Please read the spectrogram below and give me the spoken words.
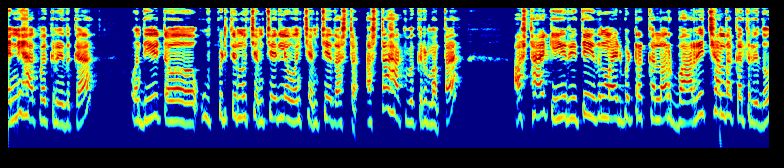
ಎಣ್ಣೆ ಹಾಕ್ಬೇಕ್ರಿ ಇದಕ್ಕೆ. ಒಂದು ಈಟು ಉಪ್ಪಿಟ್ಟು ತಿನ್ನೋ ಇಲ್ಲೇ ಒಂದು ಚಮಚೆದಷ್ಟು ಅಷ್ಟ ಹಾಕ್ಬೇಕ್ರಿ ಮತ್ತು. ಅಷ್ಟು ಹಾಕಿ ಈ ರೀತಿ ಇದನ್ನ ಮಾಡಿಬಿಟ್ರೆ ಕಲರ್ ಭಾರಿ ಚಂದ ಆಕತ್ರಿ ಇದು.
